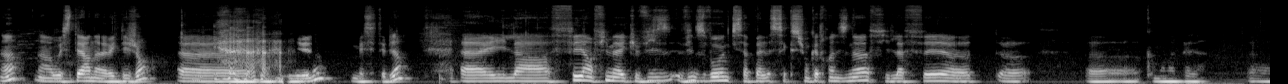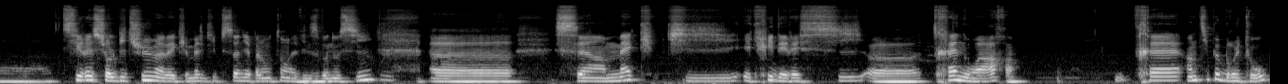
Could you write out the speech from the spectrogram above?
hein, un western avec des gens. Euh, les noms, mais c'était bien. Euh, il a fait un film avec Vince, Vaughn qui s'appelle Section 99. Il a fait, euh, comment on appelle euh, Tirer sur le bitume avec Mel Gibson il n'y a pas longtemps et Vince Vaughn aussi. Euh, c'est un mec qui écrit des récits euh, très noirs, très, un petit peu brutaux.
